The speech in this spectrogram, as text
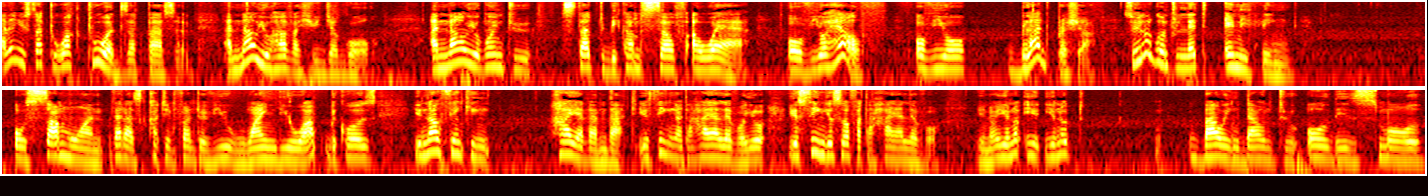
and then you start to work towards that person. And now you have a huger goal. And now you're going to start to become self aware of your health, of your blood pressure. So you're not going to let anything or someone that has cut in front of you wind you up because you're now thinking higher than that. You're thinking at a higher level. You're you're seeing yourself at a higher level. You know, you're not you, you're not bowing down to all these small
